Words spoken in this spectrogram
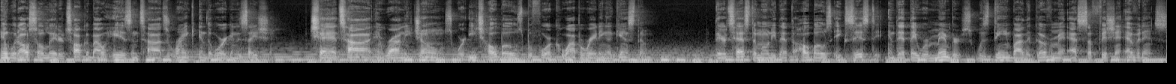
and would also later talk about his and Todd's rank in the organization. Chad Todd and Rodney Jones were each hobos before cooperating against them. Their mm-hmm. testimony that the hobos existed and that they were members was deemed by the government as sufficient evidence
